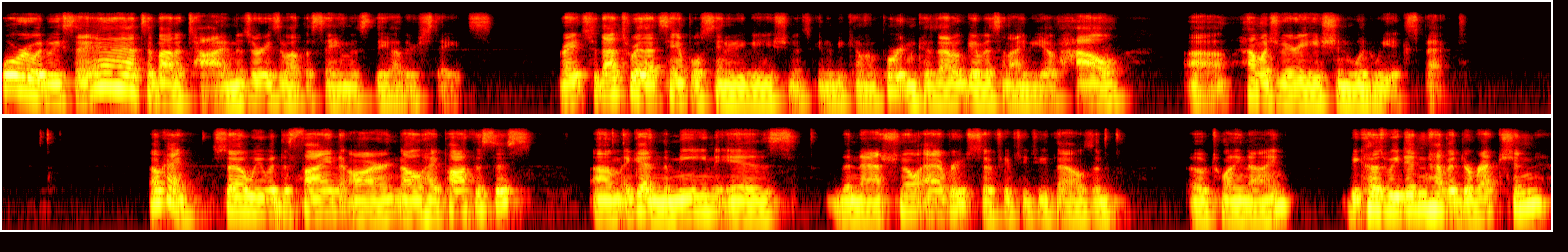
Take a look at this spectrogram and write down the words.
Or would we say, eh, it's about a tie. Missouri is about the same as the other states, right? So that's where that sample standard deviation is going to become important because that'll give us an idea of how, uh, how much variation would we expect. Okay, so we would define our null hypothesis. Um, again, the mean is the national average, so 52,029. Because we didn't have a direction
